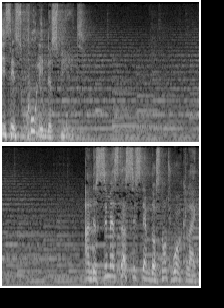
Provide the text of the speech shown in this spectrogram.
it's a school in the spirit and the semester system does not work like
